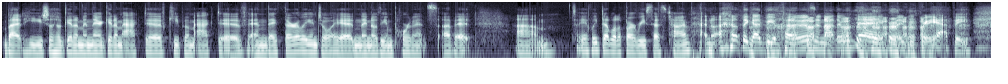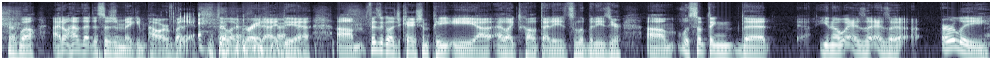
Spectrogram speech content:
but he usually he'll get them in there, get them active, keep them active, and they thoroughly enjoy it and they know the importance of it. Um, so yeah, if we doubled up our recess time, I don't, I don't think I'd be opposed, and neither would they. They'd be pretty happy. Well, I don't have that decision making power, but yeah. it's still a great idea. Um, physical education, PE, uh, I like to call it that. It's a little bit easier. Um, was something that you know, as a, as a early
